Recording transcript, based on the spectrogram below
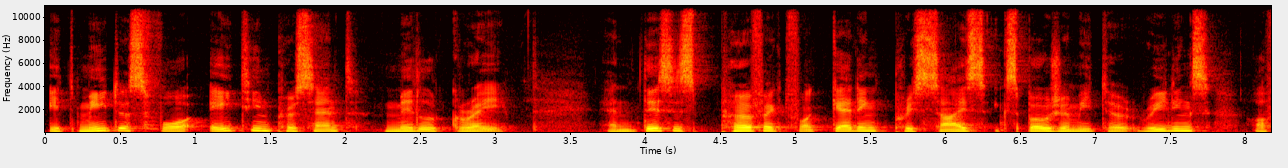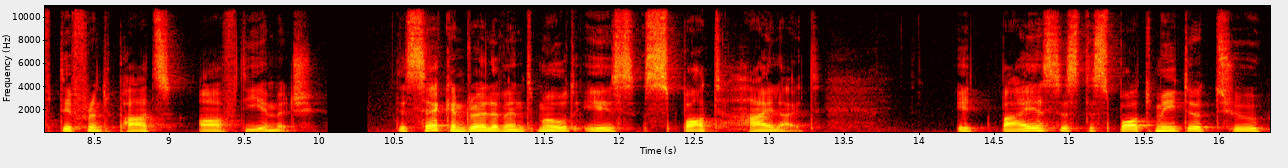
It meters for 18% middle gray. and this is perfect for getting precise exposure meter readings of different parts of the image. The second relevant mode is spot highlight. It biases the spot meter to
